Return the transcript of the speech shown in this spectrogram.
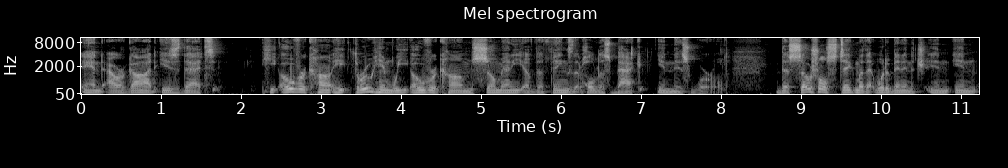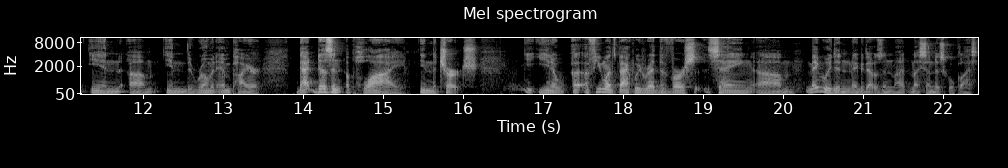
and our God is that he overcome he through him we overcome so many of the things that hold us back in this world. The social stigma that would have been in the in in in um, in the Roman Empire that doesn't apply in the church you know, a, a, few months back we read the verse saying, um, maybe we didn't, maybe that was in my, my Sunday school class.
